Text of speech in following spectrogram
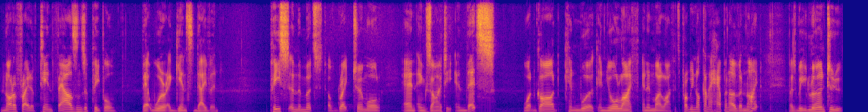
not afraid of ten thousands of people that were against David. peace in the midst of great turmoil and anxiety. And that's what God can work in your life and in my life. It's probably not going to happen overnight, but as we learn to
